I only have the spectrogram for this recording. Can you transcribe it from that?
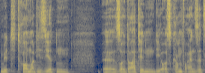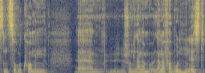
mit traumatisierten äh, Soldatinnen, die aus Kampfeinsätzen zurückkommen, ähm, schon lange, lange verbunden ist.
